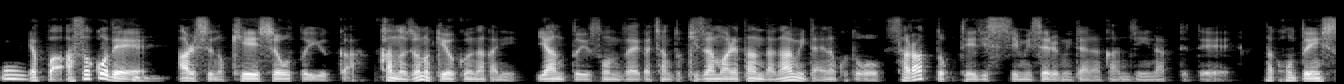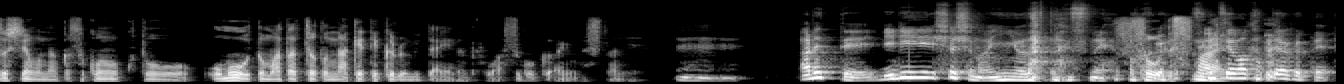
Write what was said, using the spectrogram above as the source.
あ。うんやっぱあそこうでん、ある種の継承というか、彼女の記憶の中にヤンという存在がちゃんと刻まれたんだな、みたいなことをさらっと提示してみせるみたいな感じになってて、なんか本当演出としてもなんかそこのことを思うとまたちょっと泣けてくるみたいなとこはすごくありましたね。うん。あれって、リリー・シュシュの引用だったんですね。僕そうですね全然分かってなくて。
